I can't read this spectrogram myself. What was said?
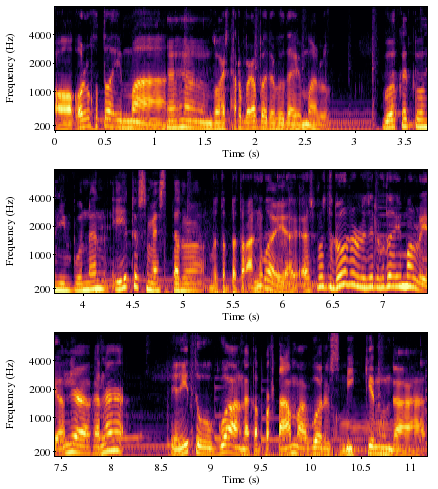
Oh, oh lu ketua hima. gua, Semester berapa tuh ketua hima lu? Gua ketua himpunan itu semester Semester terakhir Gua ya? Eh, semester dua udah jadi ketua hima lu ya? Iya, karena ya itu gua angkatan pertama gua harus bikin kan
